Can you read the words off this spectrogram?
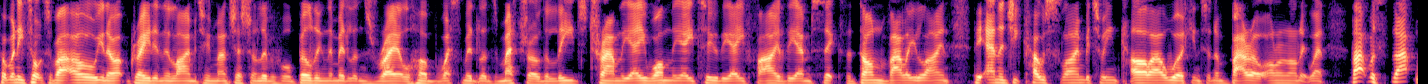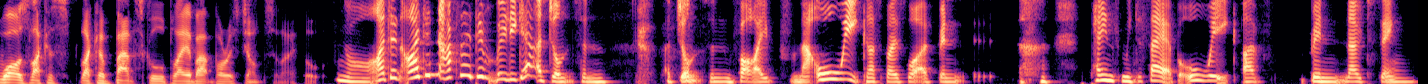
But when he talked about, oh, you know, upgrading the line between Manchester and Liverpool, building the Midlands Rail Hub, West Midlands Metro, the Leeds Tram, the A1, the A2, the A5, the M6, the Don Valley Line, the Energy Coastline between Carlisle, Workington, and Barrow, on and on it went. That was that was like a like a bad school play about Boris Johnson. I thought. No, I didn't. I didn't have to I didn't really get a Johnson a Johnson vibe from that all week. I suppose what I've been pains me to say it, but all week I've been noticing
